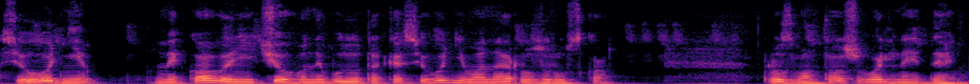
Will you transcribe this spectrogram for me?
Сьогодні не кави, нічого не буду таке. Сьогодні в мене розгрузка. Розвантажувальний день.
